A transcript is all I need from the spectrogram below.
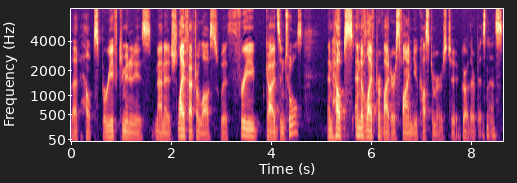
that helps bereaved communities manage life after loss with free guides and tools and helps end of life providers find new customers to grow their business.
